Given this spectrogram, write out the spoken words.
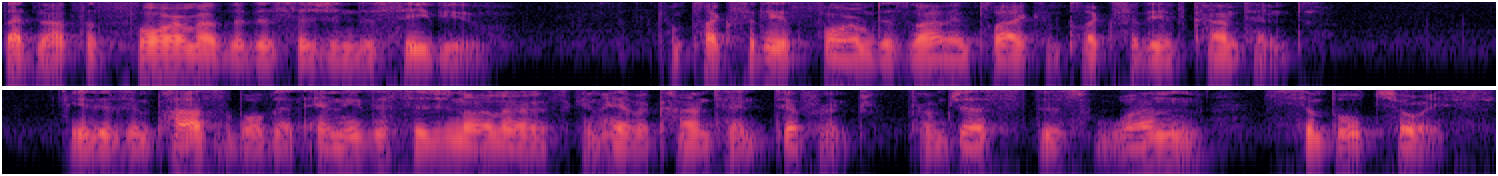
Let not the form of the decision deceive you. Complexity of form does not imply complexity of content. It is impossible that any decision on earth can have a content different from just this one simple choice.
